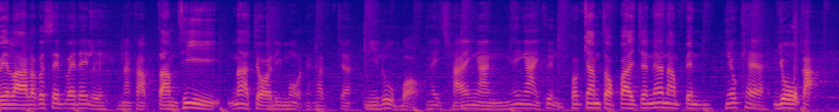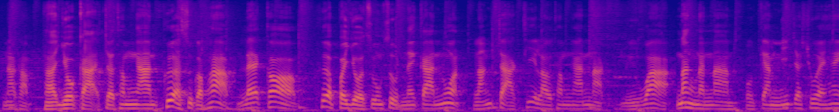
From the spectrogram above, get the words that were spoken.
เวลาเราก็เซตไว้ได้เลยนะครับตามที่หน้าจอรีโมทนะครับจะมีรูปบอกให้ใช้งานให้ง่ายขึ้น โปรแกรมต่อไปจะแนะนำเป็น Health Care โยกะนะครับโยกะจะทำงานเพื่อสุขภาพ และก็เพื่อประโยชน์สูงสุดในการนวด หลังจากที่เราทำงานหนัก หรือว่านั่งนานๆ โปรแกรมนี้จะช่วยให้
